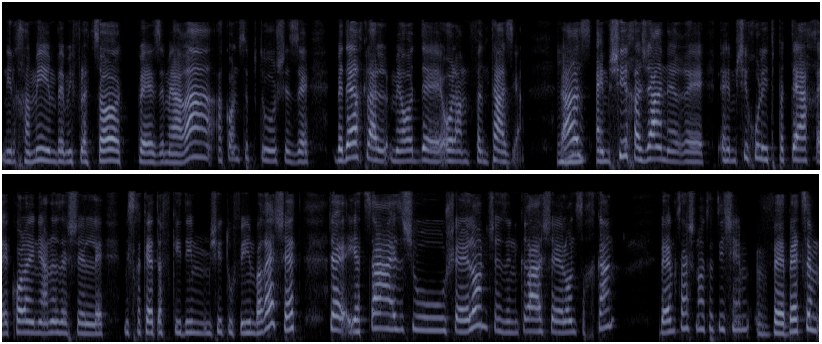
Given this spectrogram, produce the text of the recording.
נלחמים במפלצות באיזה מערה, הקונספט הוא שזה בדרך כלל מאוד uh, עולם פנטזיה. ואז המשיך הז'אנר, אה, המשיכו להתפתח אה, כל העניין הזה של אה, משחקי תפקידים שיתופיים ברשת, שיצא איזשהו שאלון שזה נקרא שאלון שחקן באמצע שנות התשעים, ובעצם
